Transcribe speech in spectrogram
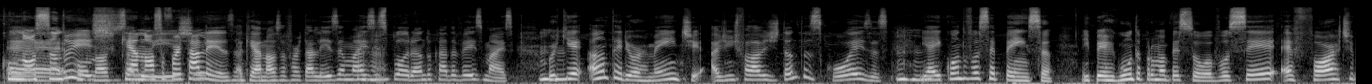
Com o nosso é, sanduíche, com o nosso que é a nossa sanduíche, fortaleza. Que é a nossa fortaleza, mas Uhum. explorando cada vez mais. Porque anteriormente a gente falava de tantas coisas, Uhum. e aí quando você pensa e pergunta para uma pessoa, você é forte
